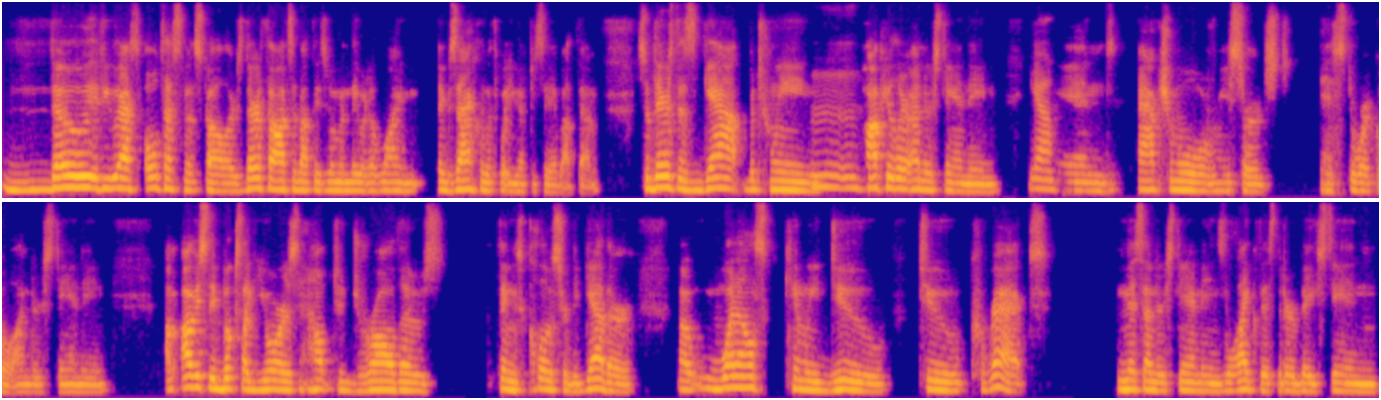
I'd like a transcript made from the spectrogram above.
though, if you ask Old Testament scholars their thoughts about these women, they would align exactly with what you have to say about them. So there's this gap between mm. popular understanding yeah. and actual researched historical understanding. Obviously, books like yours help to draw those things closer together. Uh, what else can we do to correct misunderstandings like this that are based in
